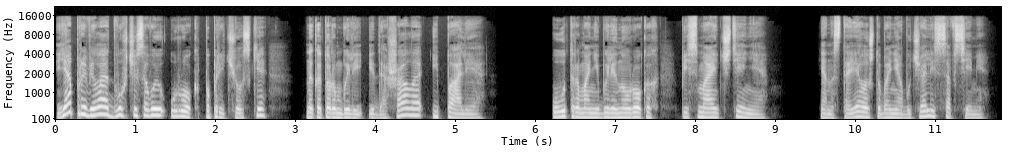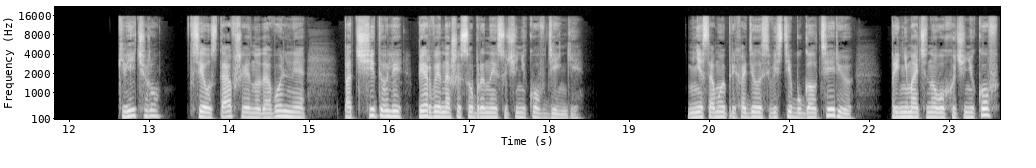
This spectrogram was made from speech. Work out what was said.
Я провела двухчасовой урок по прическе, на котором были и Дашала, и Палия. Утром они были на уроках письма и чтения. Я настояла, чтобы они обучались со всеми. К вечеру все уставшие, но довольные, подсчитывали первые наши собранные с учеников деньги. Мне самой приходилось вести бухгалтерию, принимать новых учеников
